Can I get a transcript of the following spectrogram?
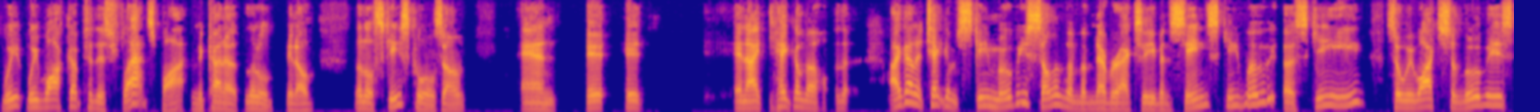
we we walk up to this flat spot in the kind of little you know little ski school zone, and it it and I take them the, I got to take them ski movies. Some of them have never actually even seen ski movie uh, skiing. So we watch some movies.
